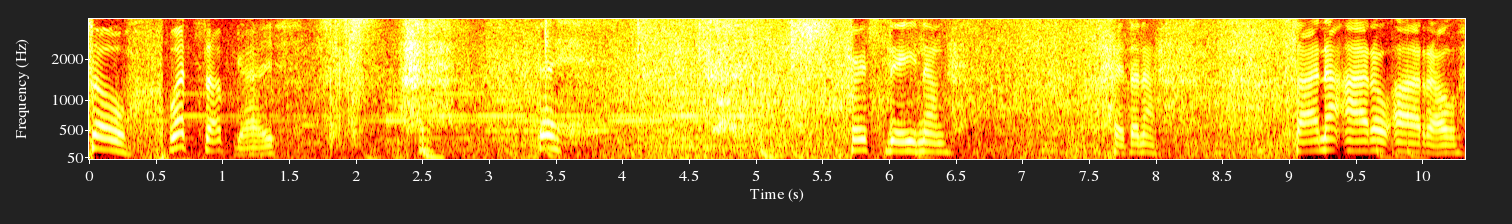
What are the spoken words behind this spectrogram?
So, what's up guys? Hey. First day ng Ito na Sana araw-araw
